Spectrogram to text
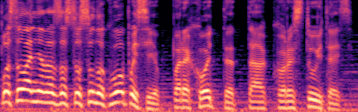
Посилання на застосунок в описі. Переходьте та користуйтесь.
